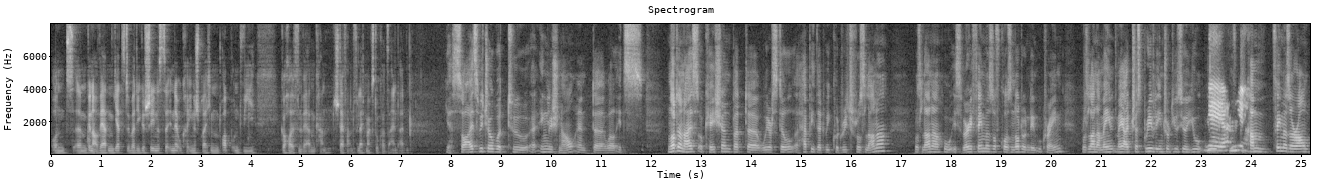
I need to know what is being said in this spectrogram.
und ähm, genau werden jetzt über die Geschehnisse in der Ukraine sprechen und ob und wie geholfen werden kann. Stefan, vielleicht magst du kurz einleiten. Yes, so I switch over to uh, English now, and uh, well, it's not a nice occasion, but uh, we are still happy that we could reach Ruslana. Ruslana, who is very famous, of course, not only in Ukraine. Ruslana, may, may I just briefly introduce you? You, you yeah, you've yeah. become famous around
